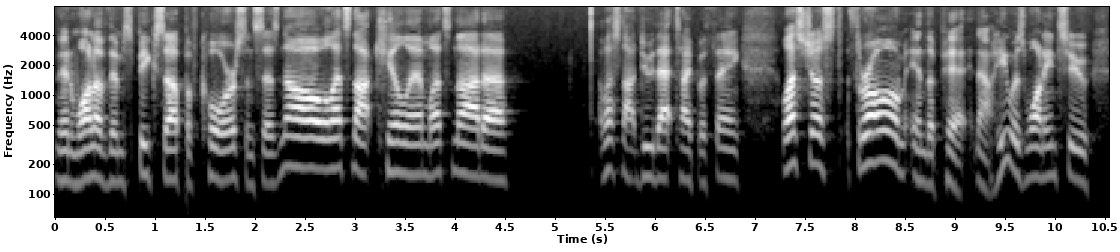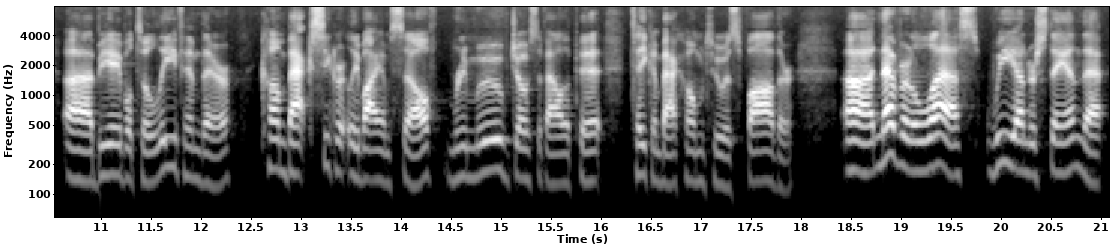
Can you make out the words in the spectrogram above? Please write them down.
Then one of them speaks up, of course, and says, No, let's not kill him. Let's not, uh, let's not do that type of thing let's just throw him in the pit. Now, he was wanting to uh, be able to leave him there, come back secretly by himself, remove Joseph out of the pit, take him back home to his father. Uh, nevertheless, we understand that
